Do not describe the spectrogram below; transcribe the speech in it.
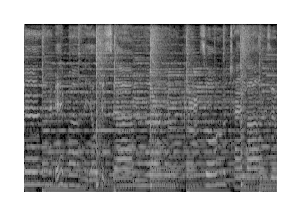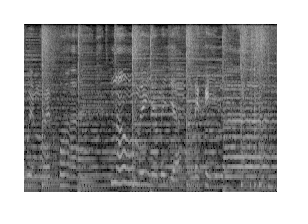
နေအမရောက်တစားသောထန်သာဇဝေမွဲခွာနောင်မရမရလက်ခီလာ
